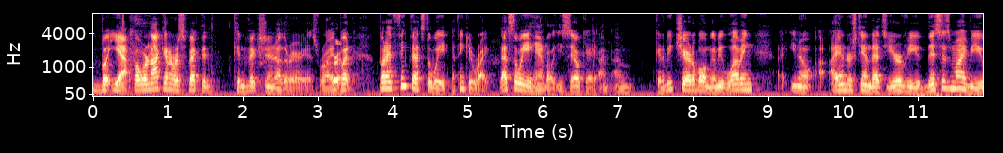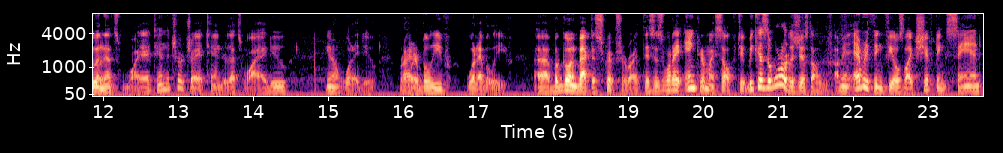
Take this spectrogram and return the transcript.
but yeah, but we're not going to respect the conviction in other areas, right? Correct. But but I think that's the way. I think you're right. That's the way you handle it. You say, okay, I'm. I'm going to be charitable. I'm going to be loving. You know, I- understand that's your view. This is my view, and that's why I attend the church I attend, or that's why I do, you know, what I do, right? Or believe what I believe. Uh, but going back to scripture, right? This is what I anchor myself to because the world is just a. I mean, everything feels like shifting sand.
